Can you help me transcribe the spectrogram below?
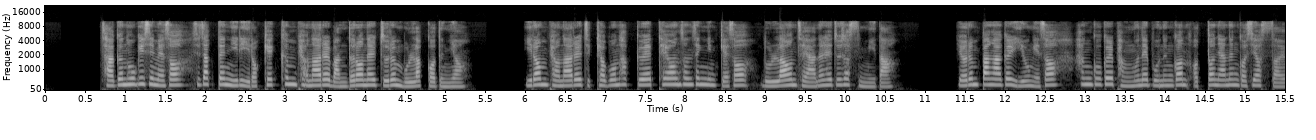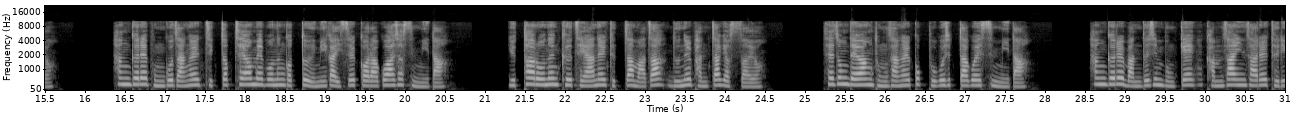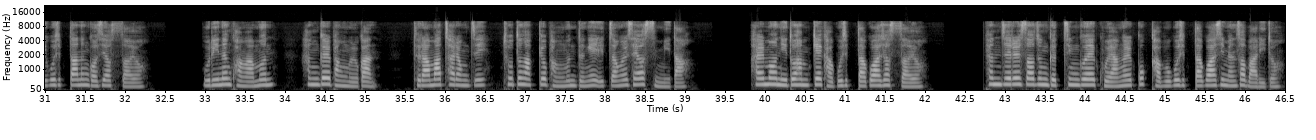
작은 호기심에서 시작된 일이 이렇게 큰 변화를 만들어낼 줄은 몰랐거든요. 이런 변화를 지켜본 학교의 태원 선생님께서 놀라운 제안을 해주셨습니다. 여름방학을 이용해서 한국을 방문해 보는 건 어떠냐는 것이었어요. 한글의 본고장을 직접 체험해 보는 것도 의미가 있을 거라고 하셨습니다. 유타로는 그 제안을 듣자마자 눈을 반짝였어요. 세종대왕 동상을 꼭 보고 싶다고 했습니다. 한글을 만드신 분께 감사 인사를 드리고 싶다는 것이었어요. 우리는 광화문, 한글 박물관, 드라마 촬영지, 초등학교 방문 등의 일정을 세웠습니다. 할머니도 함께 가고 싶다고 하셨어요. 편지를 써준 그 친구의 고향을 꼭 가보고 싶다고 하시면서 말이죠.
